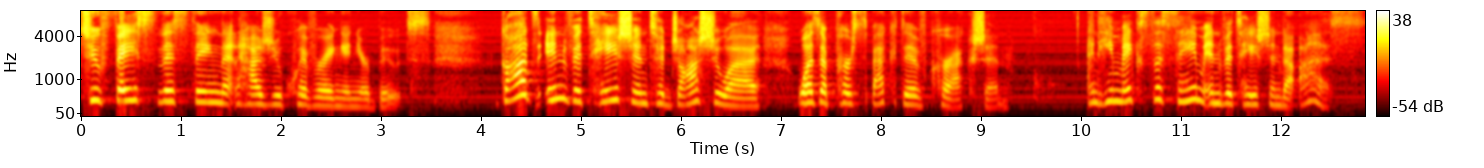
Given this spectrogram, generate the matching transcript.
to face this thing that has you quivering in your boots. God's invitation to Joshua was a perspective correction. And he makes the same invitation to us.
